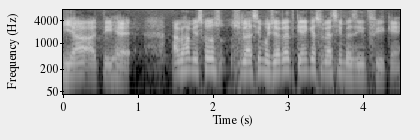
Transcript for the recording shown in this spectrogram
یا آتی ہے۔ اب ہم اس کو سلاسی مجرد کہیں کہ سلاسی مزید فی کہیں؟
